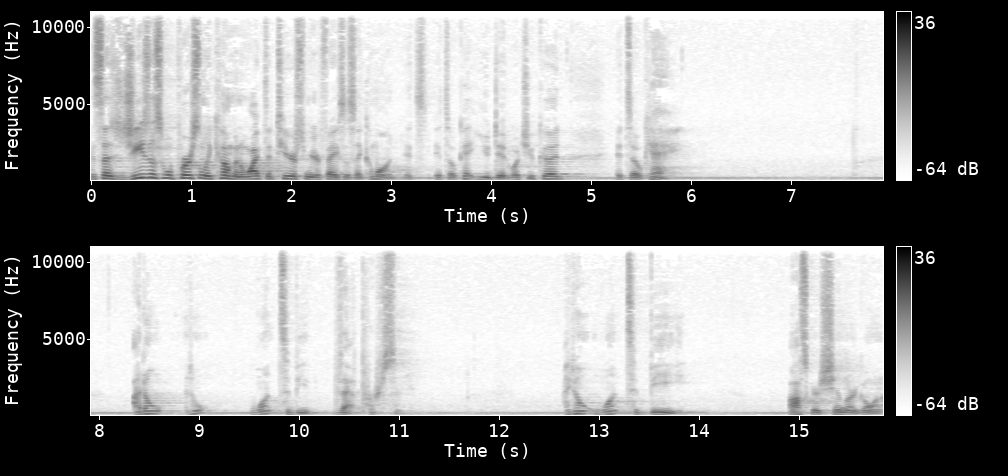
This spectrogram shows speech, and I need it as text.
It says Jesus will personally come and wipe the tears from your face and say, Come on, it's, it's okay. You did what you could. It's okay. I don't, I don't want to be that person. I don't want to be Oskar Schindler going,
